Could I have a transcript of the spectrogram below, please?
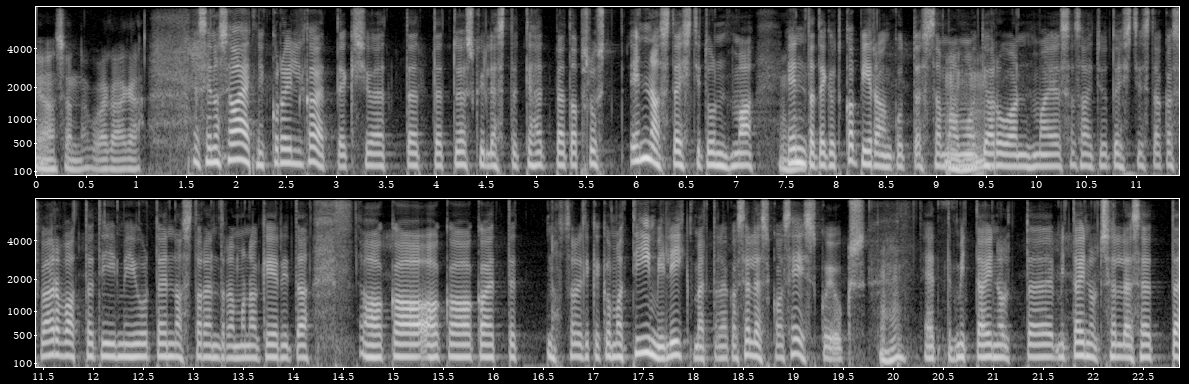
ja see on nagu väga äge. ja see noh, see aedniku roll ka, et eks ju, et, et, et ühest küljest, et jah, et pead absoluutselt ennast hästi tundma mm, -hmm. enda tegelikult ka piirangutest samamoodi mm -hmm. aru andma ja sa saad ju tõesti seda kas värvata tiimi juurde, ennast arendada, manageerida, aga, aga, aga et, et noh, sa oled ikkagi oma tiimiliikmetele ka selles kohas eeskujuks mm. -hmm. et mitte ainult, mitte ainult selles, et,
